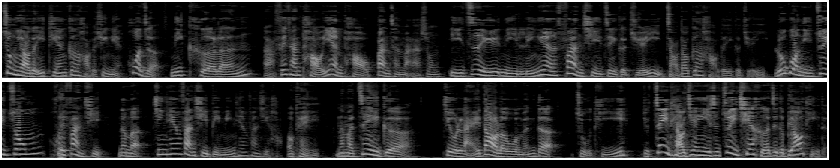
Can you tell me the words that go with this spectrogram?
重要的一天更好的训练。或者你可能啊非常讨厌跑半程马拉松，以至于你宁愿放。弃这个决议，找到更好的一个决议。如果你最终会放弃，那么今天放弃比明天放弃好。OK，那么这个就来到了我们的主题，就这条建议是最切合这个标题的。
